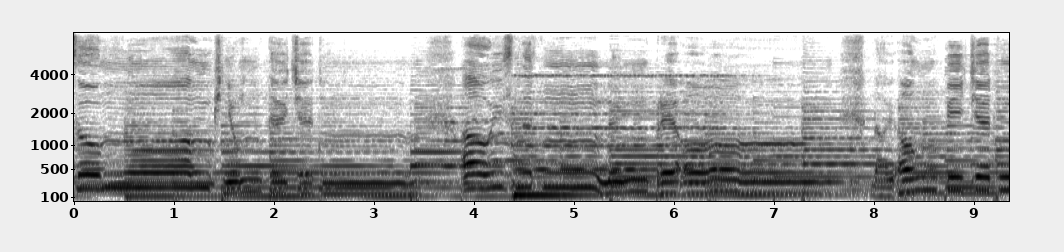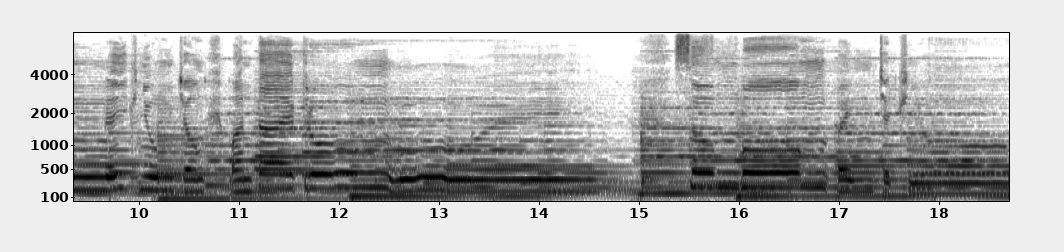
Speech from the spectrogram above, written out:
សូមនាំខ្ញុំទៅចិត្តឲ្យស្និទ្ធនឹងព្រះអង្គដោយអង្គពីចិត្តនៃខ្ញុំចង់បានតែទ្រង់មួយសូមបំពេញចិត្តខ្ញុំ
